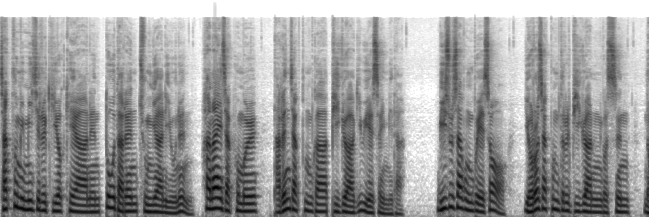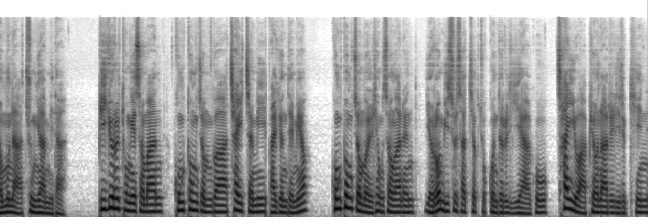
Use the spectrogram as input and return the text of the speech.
작품 이미지를 기억해야 하는 또 다른 중요한 이유는 하나의 작품을 다른 작품과 비교하기 위해서입니다. 미술사 공부에서 여러 작품들을 비교하는 것은 너무나 중요합니다. 비교를 통해서만 공통점과 차이점이 발견되며 공통점을 형성하는 여러 미술사적 조건들을 이해하고 차이와 변화를 일으킨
